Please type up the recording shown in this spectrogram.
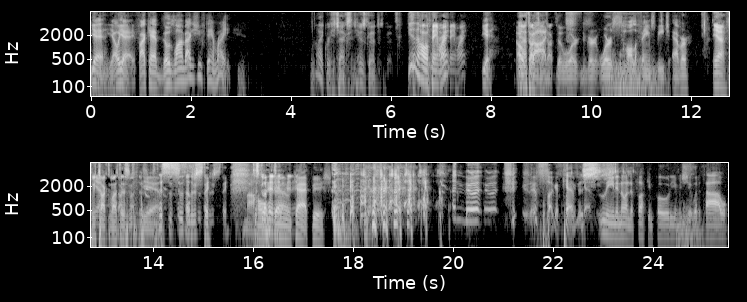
Yeah, yeah, oh yeah. If I can have those linebackers, you damn right. I like Rickey Jackson. He was good. He's in the Hall of Fame, right? Yeah. Yeah, Oh I thought so, I God, the, wor- the worst Hall of Fame speech ever. Yeah, we've talked about this. Yeah. this is another state. My Just go ahead, hit hometown it. catfish. I knew it. You that fucking catfish. leaning on the fucking podium and shit with a towel.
